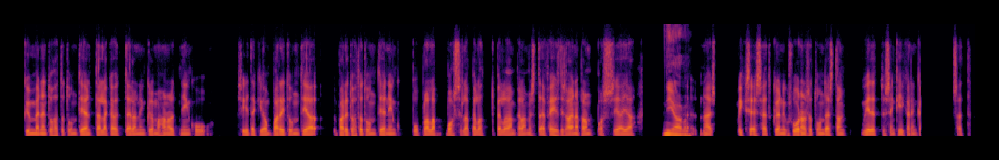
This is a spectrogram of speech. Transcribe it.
10 000 tuntia nyt tällä käyttäjällä, niin kyllä mä sanon, että niin kuin siitäkin on pari tuntia, pari tuhatta tuntia niin kuin puplalla bossilla pelattu, pelaan, pelaamista ja Facetissä aina pelannut bossia ja niin aivan. näissä mikseissä, että kyllä niin kuin suurin osa tunteista on vietetty sen kiikarin kanssa. Että.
